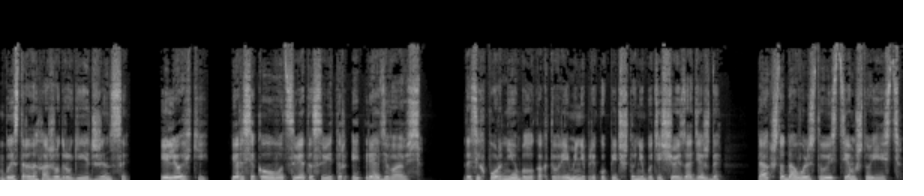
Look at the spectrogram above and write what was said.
Быстро нахожу другие джинсы и легкий персикового цвета свитер и переодеваюсь. До сих пор не было как-то времени прикупить что-нибудь еще из одежды, так что довольствуюсь тем, что есть.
